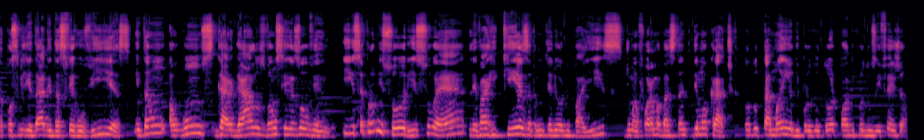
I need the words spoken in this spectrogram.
da possibilidade das ferrovias. Então, alguns gargalos vão se resolvendo. E isso é promissor, isso é levar riqueza para o interior do país de uma forma bastante democrática. Todo tamanho de produtor pode produzir feijão.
